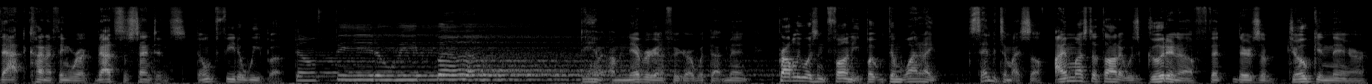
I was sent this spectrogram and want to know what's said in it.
that kind of thing where that's the sentence. Don't feed a weepa. Don't feed a weepa. Damn it! I'm never gonna figure out what that meant. Probably wasn't funny. But then why did I send it to myself? I must have thought it was good enough that there's a joke in there.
